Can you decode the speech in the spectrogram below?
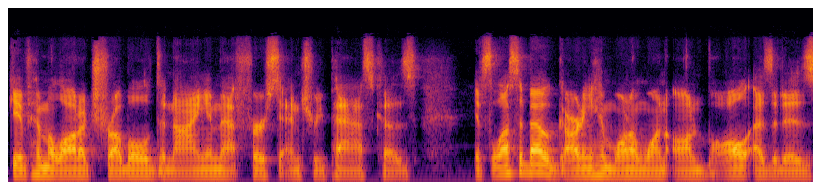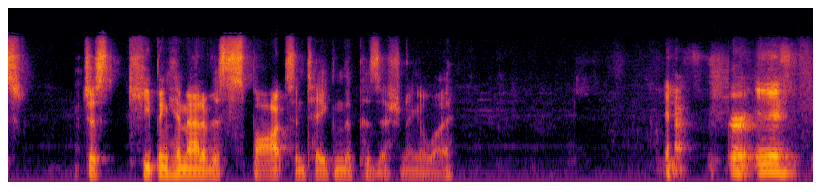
give him a lot of trouble, denying him that first entry pass because it's less about guarding him one on one on ball as it is just keeping him out of his spots and taking the positioning away. Yeah, sure. And if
